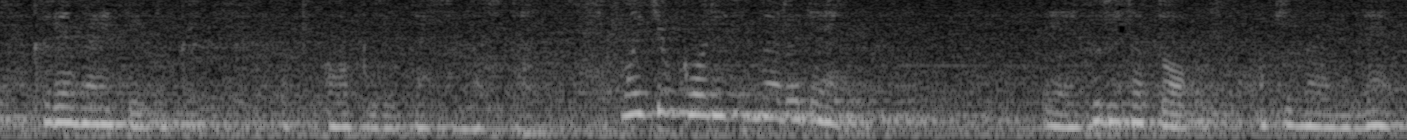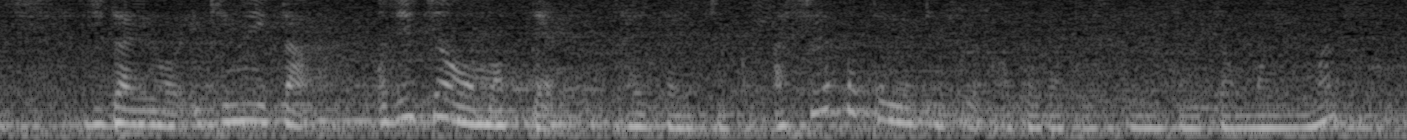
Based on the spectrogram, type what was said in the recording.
「紅」という曲お送りいたしました。もう1曲オリジナルで、えー、ふるさと沖縄のね時代を生き抜いたおじいちゃんを思って書いた1曲「足跡」という曲お届けしてみたいと思います。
